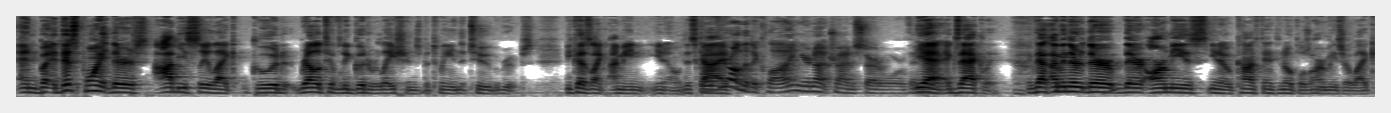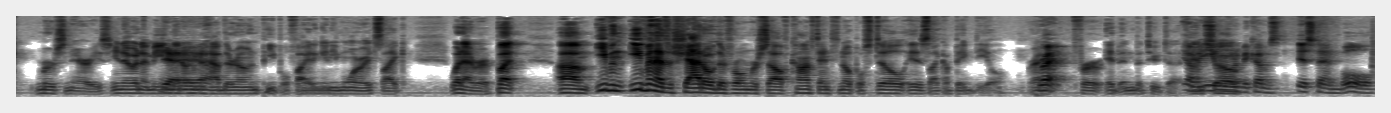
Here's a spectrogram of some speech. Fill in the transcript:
and but at this point there's obviously like good relatively good relations between the two groups. Because like I mean, you know, this Well, if guy you're on the decline, you're not trying to start a war with anyone. Yeah, exactly. Exactly. I mean their their their armies, you know, Constantinople's armies are like mercenaries, you know what I mean? Yeah, they don't yeah, even yeah. have their own people fighting anymore. It's like whatever. But um, even even as a shadow of their former self, Constantinople still is like a big deal, right? Right. For Ibn Battuta. Yeah, I mean, even when it becomes Istanbul,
